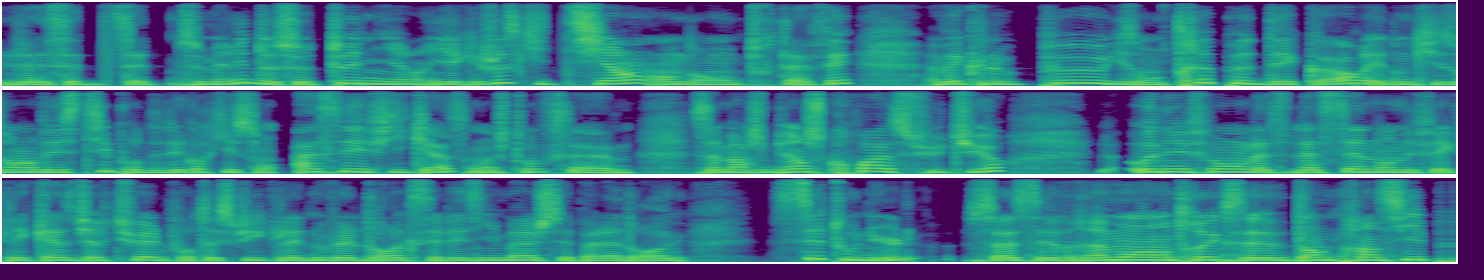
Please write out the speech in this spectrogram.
ce mérite de se tenir. Il y a quelque chose qui tient en, tout à fait avec le peu, ils ont très peu de décors et donc ils ont investi pour des décors qui sont assez efficaces. Moi, je trouve que ça, ça marche bien, je crois à ce futur. Honnêtement, la, la scène en effet avec les cases virtuelles pour t'expliquer que la nouvelle drogue c'est les images, c'est pas la drogue, c'est tout nul. Ça, c'est vraiment un truc, dans le principe,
